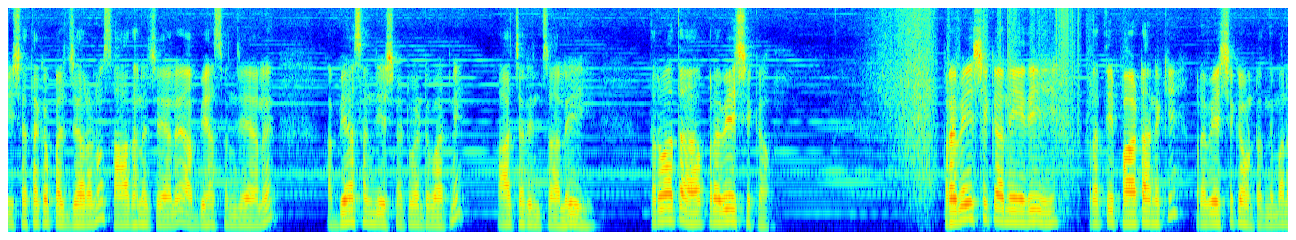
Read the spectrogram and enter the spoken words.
ఈ శతక పద్యాలను సాధన చేయాలి అభ్యాసం చేయాలి అభ్యాసం చేసినటువంటి వాటిని ఆచరించాలి. తర్వాత ప్రవేశిక. ప్రవేశిక అనేది ప్రతి పాఠానికి ప్రవేశిక ఉంటుంది. మన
